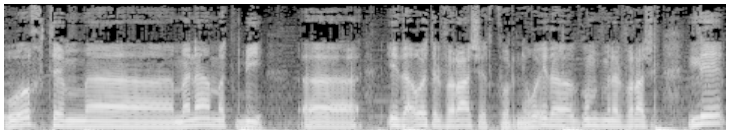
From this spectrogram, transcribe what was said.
واختم آه، منامك بي آه، إذا أويت الفراش اذكرني وإذا قمت من الفراش ليه؟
